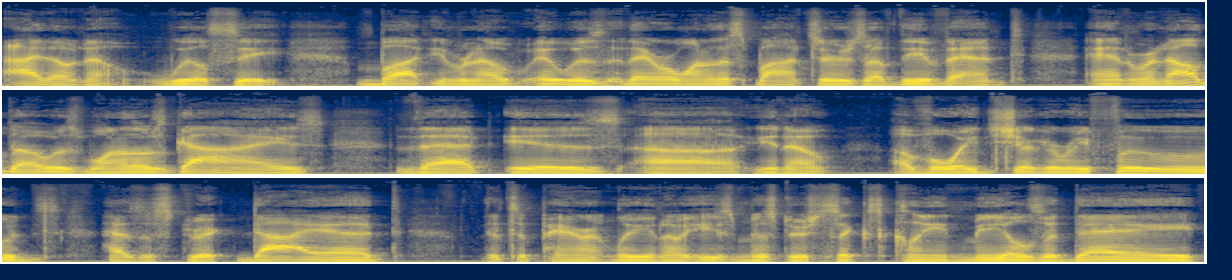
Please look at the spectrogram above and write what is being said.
I don't know. We'll see. But you know, it was they were one of the sponsors of the event, and Ronaldo is one of those guys that is, uh, you know, avoid sugary foods, has a strict diet, it's apparently, you know, he's Mr. Six Clean Meals a Day,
